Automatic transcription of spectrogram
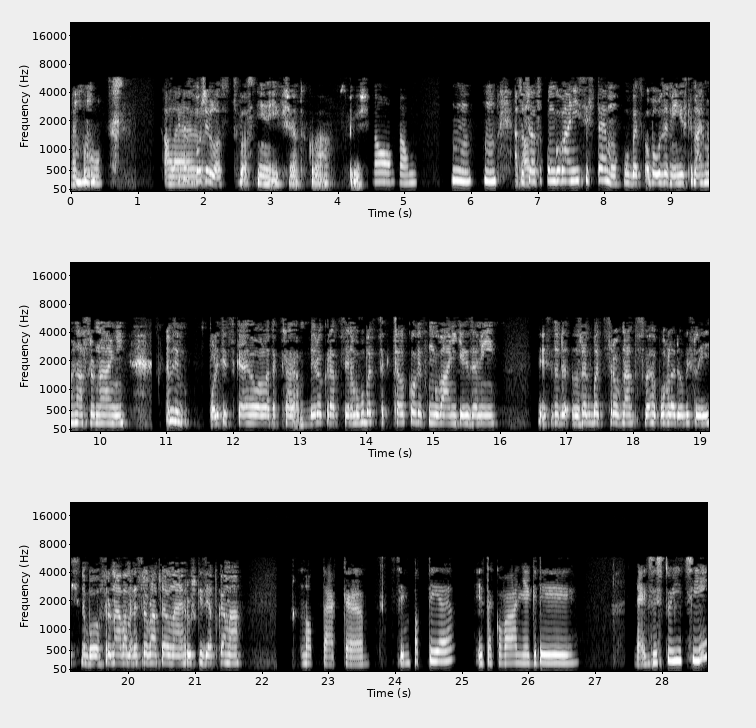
nebo hmm ale... Je to zdvořilost vlastně jejich, že taková spíš. No, no. Hmm, hmm. A co třeba to fungování systému vůbec v obou zemích, jestli máš možná srovnání, nemyslím politického, ale tak třeba byrokracie, nebo vůbec celkově fungování těch zemí, jestli to lze vůbec srovnat z svého pohledu, myslíš? Nebo srovnáváme nesrovnatelné hrušky s jabkama? No tak eh, sympatie je taková někdy neexistující,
